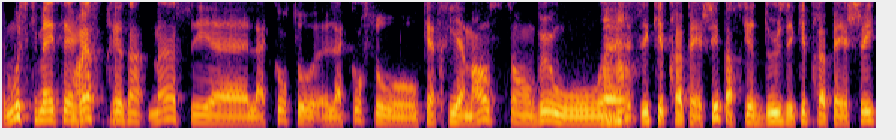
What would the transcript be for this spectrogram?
Moi, ce qui m'intéresse présentement, c'est la, course au, la course au quatrième as, si on veut, aux mm-hmm. équipes repêchées, parce qu'il y a deux équipes repêchées.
